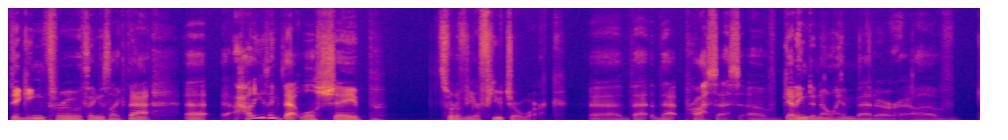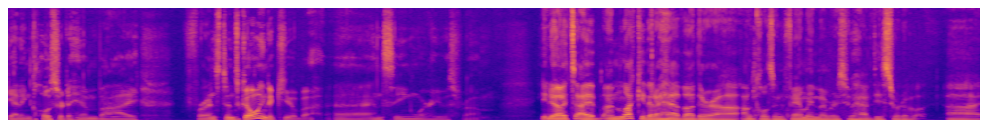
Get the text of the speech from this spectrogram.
digging through things like that. Uh, how do you think that will shape sort of your future work? Uh, that that process of getting to know him better, of getting closer to him by, for instance, going to Cuba uh, and seeing where he was from. You know, it's I, I'm lucky that I have other uh, uncles and family members who have these sort of uh,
